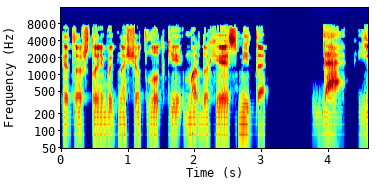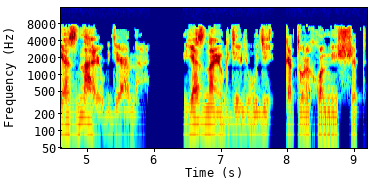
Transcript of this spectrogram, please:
Это что-нибудь насчет лодки Мардохея Смита? — Да, я знаю, где она. Я знаю, где люди, которых он ищет.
